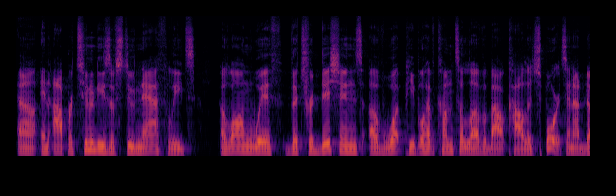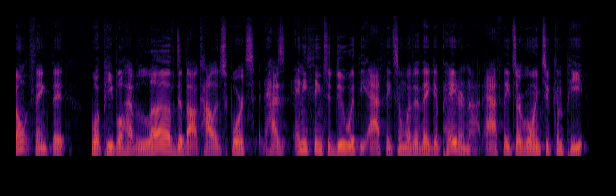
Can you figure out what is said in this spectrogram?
uh, and opportunities of student athletes along with the traditions of what people have come to love about college sports. And I don't think that what people have loved about college sports has anything to do with the athletes and whether they get paid or not. Athletes are going to compete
